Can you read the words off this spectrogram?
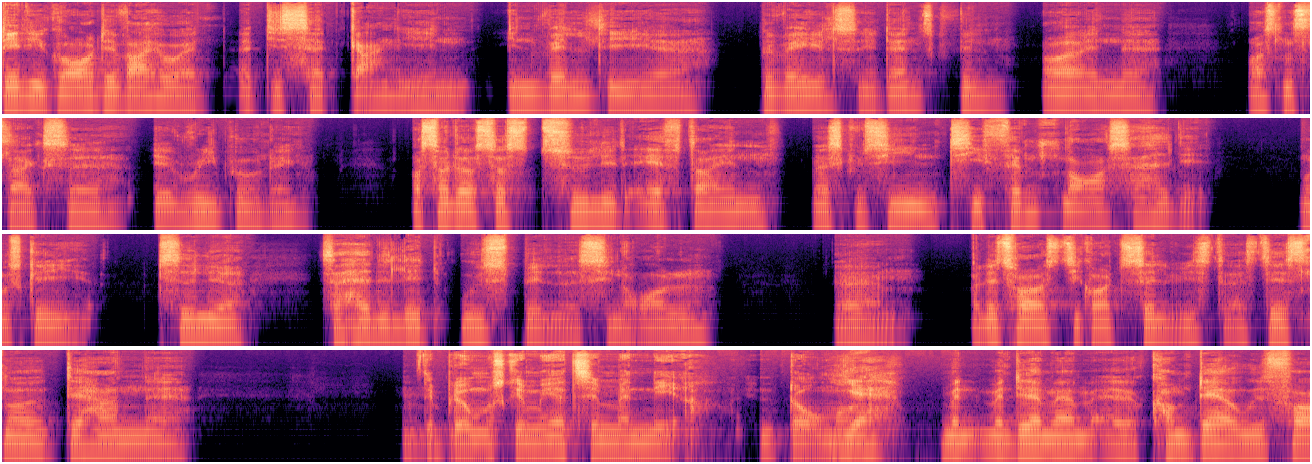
det de gjorde, det var jo, at, at de satte gang i en, en vældig øh, bevægelse i dansk film, og en, øh, også en slags øh, reboot. Ikke? Og så er det jo så tydeligt efter en, hvad skal vi sige, en 10-15 år, så havde det måske tidligere, så havde det lidt udspillet sin rolle. Øh, og det tror jeg også, de godt selv vidste. Altså det er sådan noget, det har en... Øh, det blev måske mere til maner end dogmer. Ja, men, men det der med at øh, komme derud for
